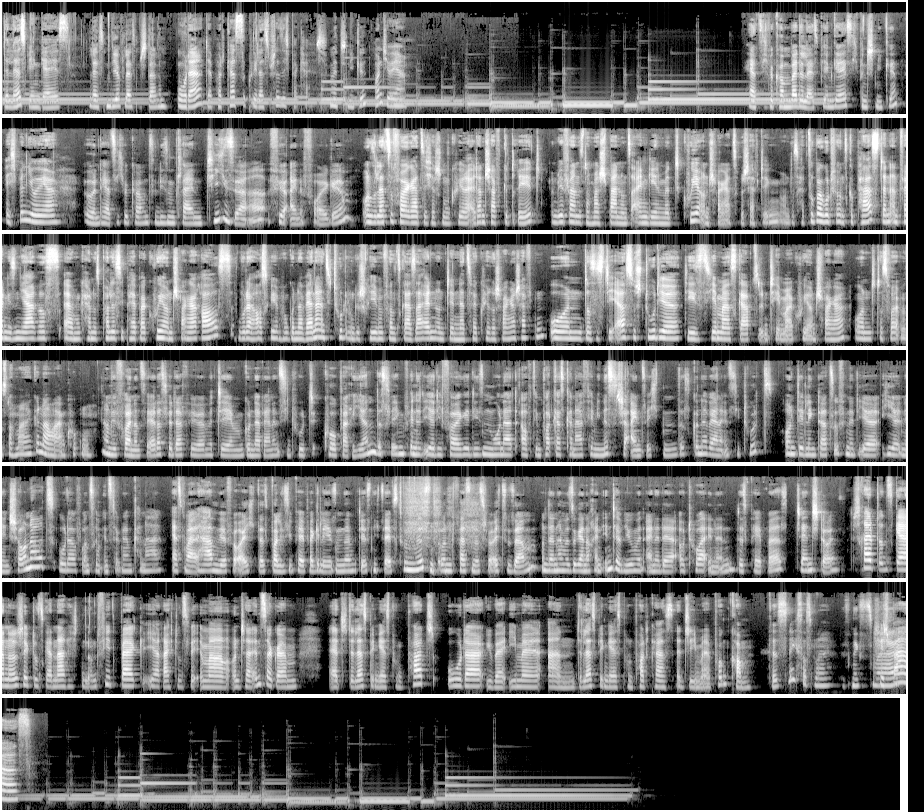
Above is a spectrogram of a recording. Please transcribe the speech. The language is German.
The Lesbian Gays. Lesben, die auf Lesben starren. Oder der Podcast zur queer-lesbischer Sichtbarkeit. Mit Schnieke. Und Julia. Herzlich willkommen bei The Lesbian Gays. Ich bin Schnieke. Ich bin Julia und herzlich willkommen zu diesem kleinen Teaser für eine Folge. Unsere letzte Folge hat sich ja schon um queere Elternschaft gedreht und wir fanden es nochmal spannend, uns eingehend mit queer und schwanger zu beschäftigen und das hat super gut für uns gepasst, denn Anfang dieses Jahres ähm, kam das Policy Paper Queer und Schwanger raus, wurde herausgegeben vom Gunnar Werner Institut und geschrieben von Ska Seiden und dem Netzwerk Queere Schwangerschaften und das ist die erste Studie, die es jemals gab zu dem Thema Queer und Schwanger und das wollten wir uns nochmal genauer angucken. Und wir freuen uns sehr, dass wir dafür mit dem Gunnar Werner Institut kooperieren. Deswegen findet ihr die Folge diesen Monat auf dem Podcast-Kanal Feministische Einsichten des Gunnar Werner Instituts. Und den Link dazu findet ihr hier in den Show Notes oder auf unserem Instagram-Kanal. Erstmal haben wir für euch das Policy Paper gelesen, damit ihr es nicht selbst tun müsst und fassen es für euch zusammen. Und dann haben wir sogar noch ein Interview mit einer der AutorInnen des Papers, Jen Stoll. Schreibt uns gerne, schickt uns gerne Nachrichten und Feedback. Ihr erreicht uns wie immer unter Instagram at thelesbiangays.pod oder über E-Mail an thelesbiangays.podcast at gmail.com. Bis nächstes Mal. Bis nächstes Mal. Viel Spaß.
